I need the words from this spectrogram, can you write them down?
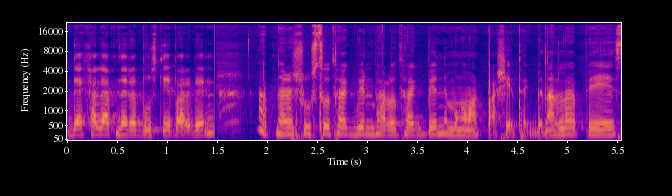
দেখালে আপনারা বুঝতে পারবেন। আপনারা সুস্থ থাকবেন ভালো থাকবেন এবং আমার পাশে থাকবেন। আল্লাহ হাফেজ।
